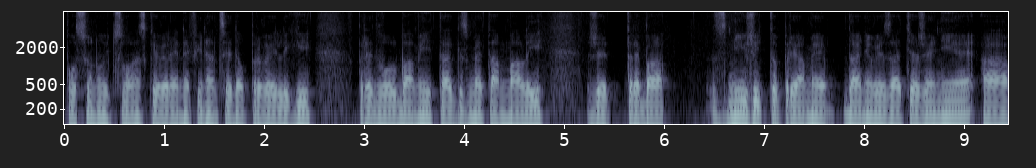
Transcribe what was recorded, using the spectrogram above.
posunúť slovenské verejné financie do prvej ligy, pred voľbami, tak sme tam mali, že treba znížiť to priame daňové zaťaženie a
